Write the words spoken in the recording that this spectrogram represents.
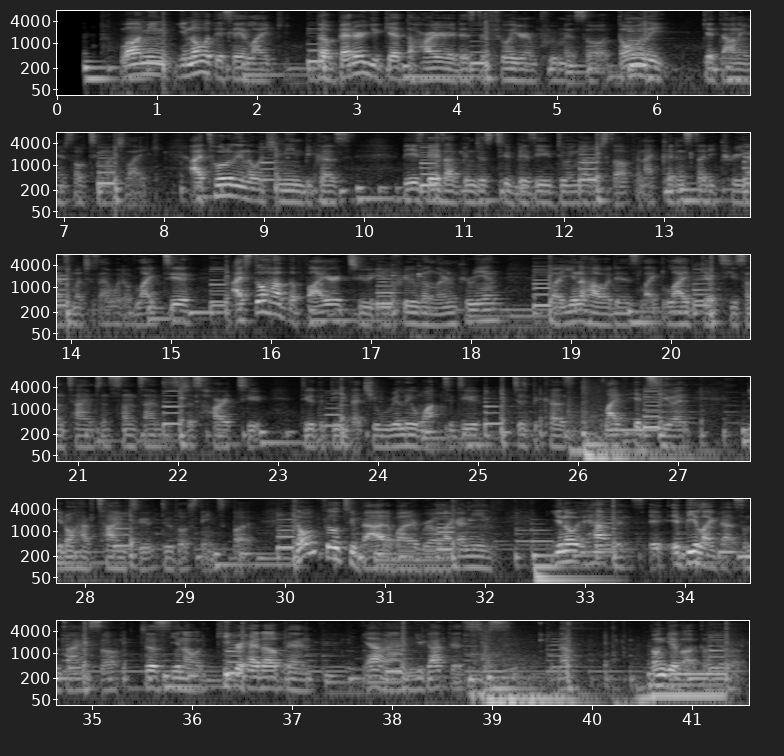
Well, I mean, you know what they say, like, the better you get, the harder it is to feel your improvement. So don't really get down on yourself too much. Like, I totally know what you mean because these days I've been just too busy doing other stuff and I couldn't study Korean as much as I would have liked to. I still have the fire to improve and learn Korean, but you know how it is, like life gets you sometimes and sometimes it's just hard to do the things that you really want to do just because life hits you and you don't have time to do those things. But don't feel too bad about it, bro. Like, I mean, you know, it happens. It, it be like that sometimes. So just, you know, keep your head up and yeah, man, you got this. Just, you know, don't give up, don't give up.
